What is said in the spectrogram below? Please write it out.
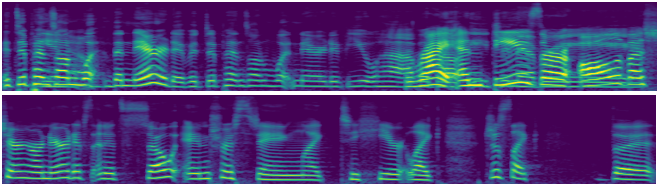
It depends You on know. what the narrative. It depends on what narrative you have. right about and each these are all of us sharing our narratives and it's so interesting like to hear like just like the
